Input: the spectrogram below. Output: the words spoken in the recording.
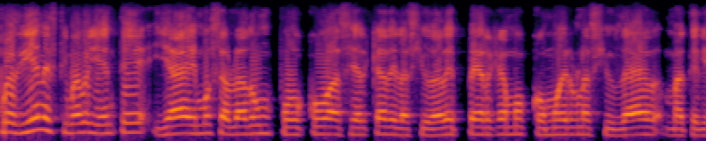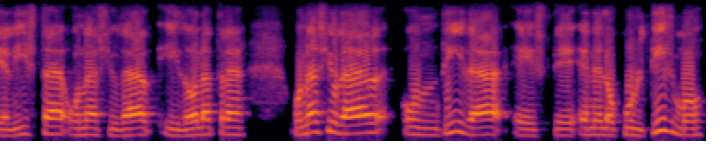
Pues bien, estimado oyente, ya hemos hablado un poco acerca de la ciudad de Pérgamo, cómo era una ciudad materialista, una ciudad idólatra, una ciudad hundida este, en el ocultismo,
